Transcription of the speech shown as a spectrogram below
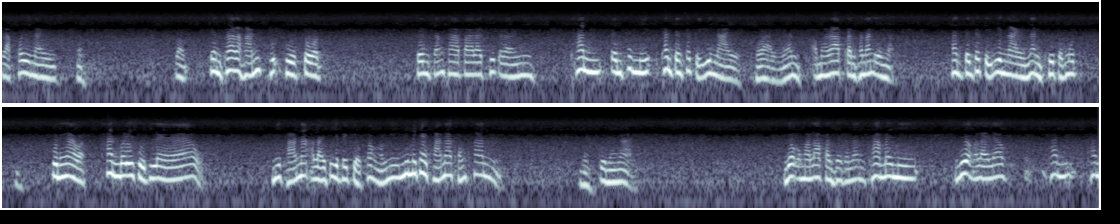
หลักพระวินัยว่าเช่นพระอรหันต์ถูกโจทย์ เป็นสังฆาปาราชิกอะไรนี่ท่านเป็นผู้มีท่านเป็นสติวินัยว่าอย่างนั้น เอามาราบกันเท่านั้นเองอะ ท่านเป็นสติวินัยนั่นคือสมมุติพูดง่ายๆว่า ท่านบริสุทธิ์แล้ว มีฐานะอะไรที่จะไปเกี่ยวข้องกับนี้ นี่ไม่ใช่ฐานะของท่านเนี่ยพูดง่ายๆยกออกมาเล่ากันเพียงเท่านั้น ถ้าไม่มีเรื่องอะไรแล้ว ท่านท่าน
